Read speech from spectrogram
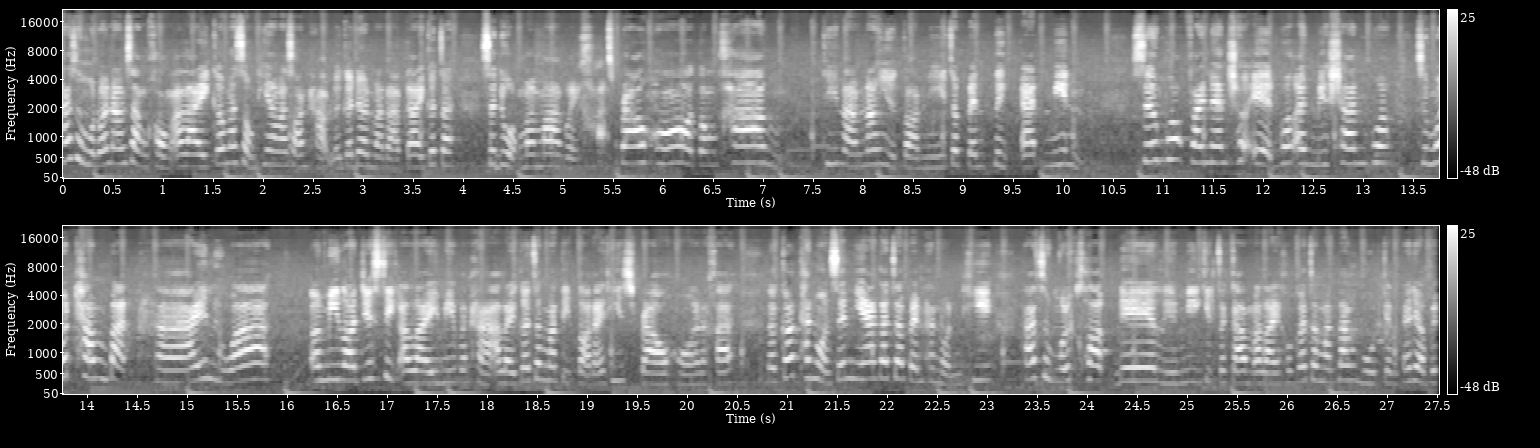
ถ้าสมมติว่าน้ำสั่งของอะไรก็มาส่งที่ Amazon Hub แล้วก็เดินมารับได้ก็จะสะดวกมากๆเลยค่ะ Sprout Hall ตรงข้ามที่น้ำนั่งอยู่ตอนนี้จะเป็นตึกแอดมินซึ่งพวก financial aid พวก admission พวกสมมติทำบัตรหายหรือว่ามีโลจิสติกอะไรมีปัญหาอะไรก็จะมาติดต่อได้ที่ Sprout Hall นะคะ แล้วก็ถนนเส้นนี้ก็จะเป็นถนนที่ถ้าสมมติ Club Day หรือมีกิจกรรมอะไรเขาก็จะมาตั้งบูธกันแล้วเดี๋ยวไป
